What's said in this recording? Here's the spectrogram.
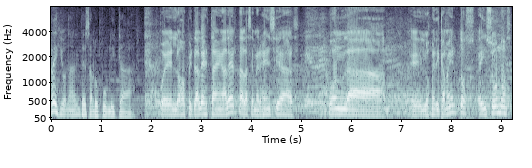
regional de salud pública. Pues los hospitales están en alerta, las emergencias con eh, los medicamentos e insumos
